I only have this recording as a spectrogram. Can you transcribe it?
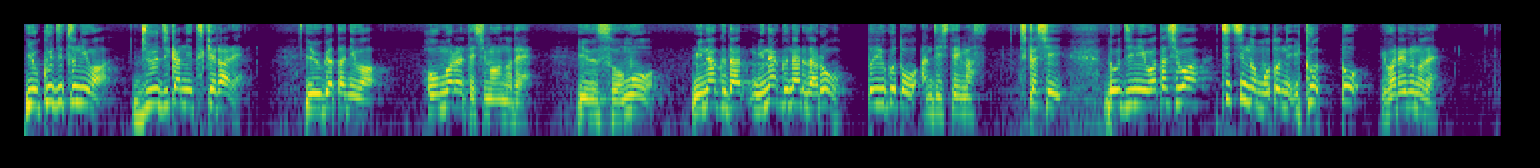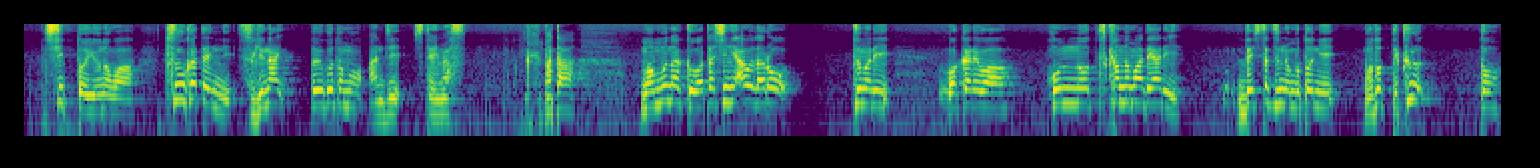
翌日には十字架につけられ夕方には葬られてしまうのでイエスをもう見なく見なくなるだろう。ということを暗示しています。しかし同時に私は父のもとに行くと言われるので死というのは通過点に過ぎないということも暗示しています。また間もなく私に会うだろう。つまり別れはほんのつかの間であり弟子たちのもとに戻ってくる。と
